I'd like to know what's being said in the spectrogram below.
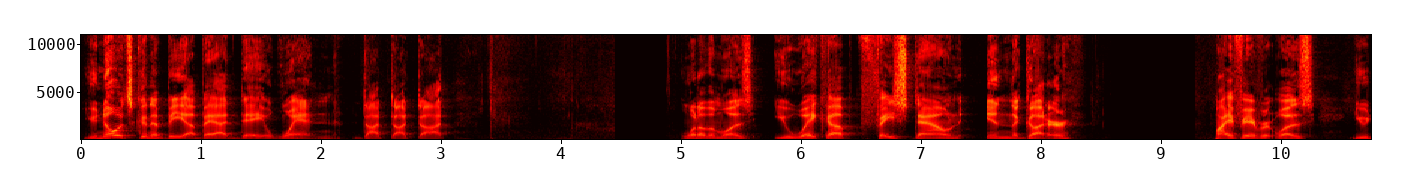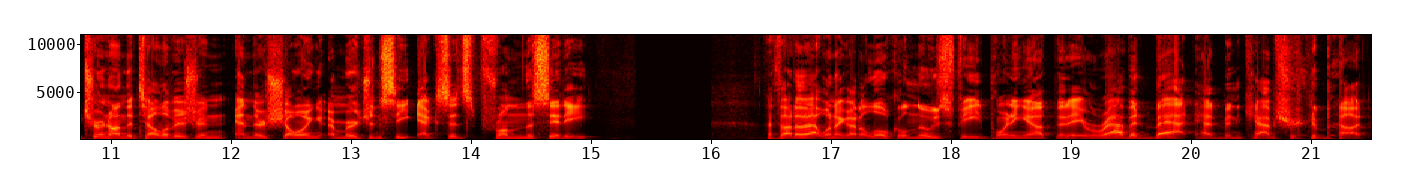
you know it's going to be a bad day when, dot, dot, dot. One of them was you wake up face down in the gutter. My favorite was you turn on the television and they're showing emergency exits from the city. I thought of that when I got a local news feed pointing out that a rabid bat had been captured about,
